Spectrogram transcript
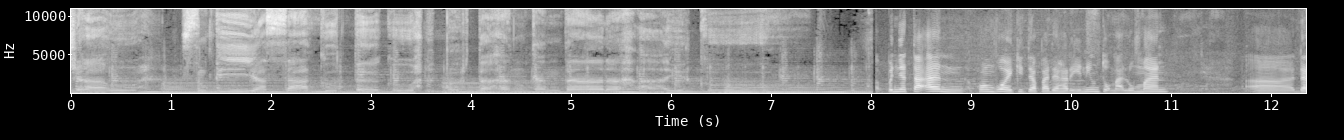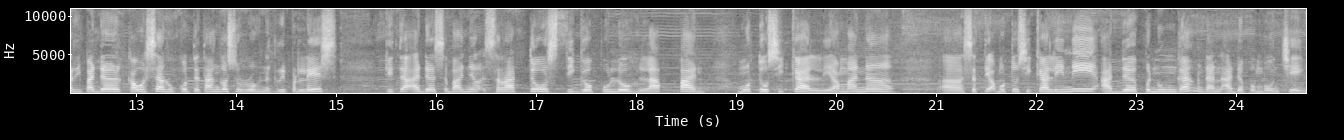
jauh Sentiasa ku teguh Pertahankan tanah airku Penyertaan konvoi kita pada hari ini untuk makluman uh, daripada kawasan rukun tetangga seluruh negeri Perlis kita ada sebanyak 138 motosikal yang mana uh, setiap motosikal ini ada penunggang dan ada pembonceng.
